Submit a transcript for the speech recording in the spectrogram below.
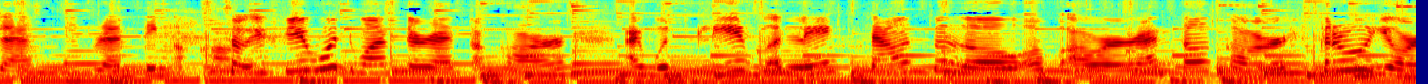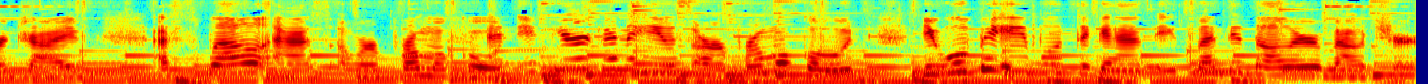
renting a car. So if you would want to rent a car, I would leave a link down below of our rental car through YourDrive as well as our promo code. And if you're gonna use our promo code, you will be able to get a $20 voucher.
